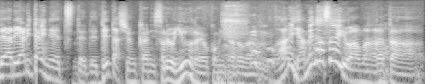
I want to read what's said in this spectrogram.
であれやりたいねっつってで出た瞬間にそれを言うのよコミカドが、あれやめなさいよああなた。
